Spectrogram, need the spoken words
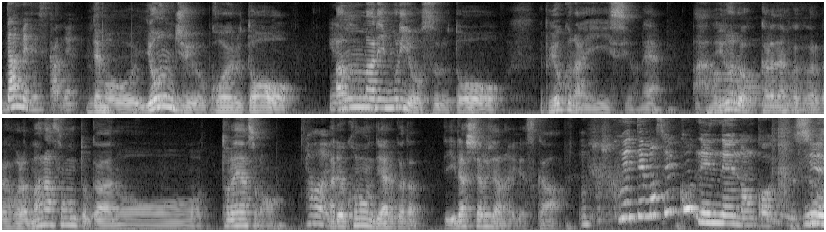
うダメですかね。うんでも40を超えるとあんまりり無理をするとやっぱ良くないですよね。あのいろいろ体に負荷かかるからほらマラソンとかあのトライアスロン。はい。あれを好んでやる方っていらっしゃるじゃないですか。増えてませんか？年々なんか。すごい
